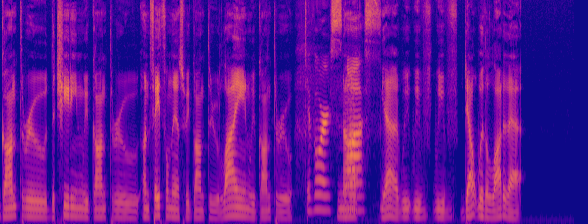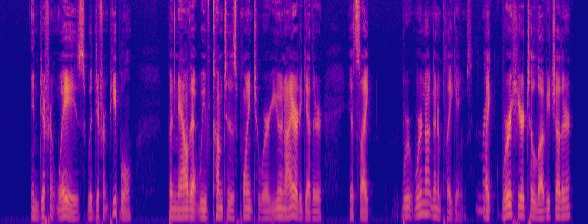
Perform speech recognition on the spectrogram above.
gone through the cheating, we've gone through unfaithfulness, we've gone through lying, we've gone through Divorce, Not- loss. yeah, we we've we've dealt with a lot of that in different ways with different people. But now that we've come to this point to where you and I are together, it's like we're we're not going to play games. Right. Like we're here to love each other.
